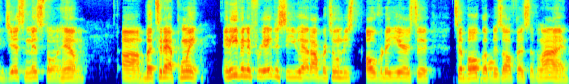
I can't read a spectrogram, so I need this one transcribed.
just missed on him. Um, but to that point, and even in free agency, you had opportunities over the years to to bulk up this offensive line.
